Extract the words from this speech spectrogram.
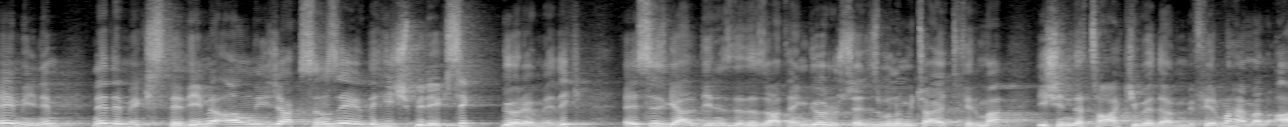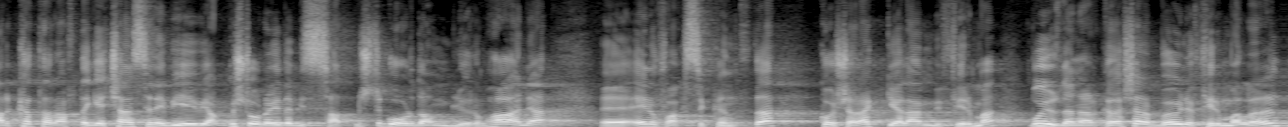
eminim ne demek istediğimi anlayacaksınız. Evde hiçbir eksik göremedik. E siz geldiğinizde de zaten görürseniz bunu müteahhit firma işinde takip eden bir firma. Hemen arka tarafta geçen sene bir ev yapmıştı. Orayı da biz satmıştık. Oradan biliyorum. Hala e, en ufak sıkıntıda koşarak gelen bir firma. Bu yüzden arkadaşlar böyle firmaların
